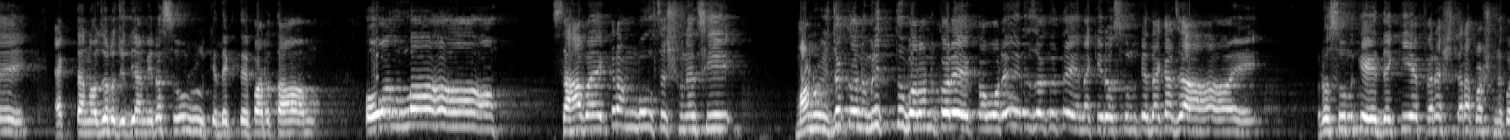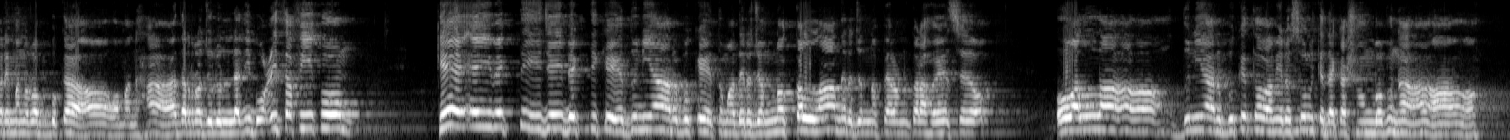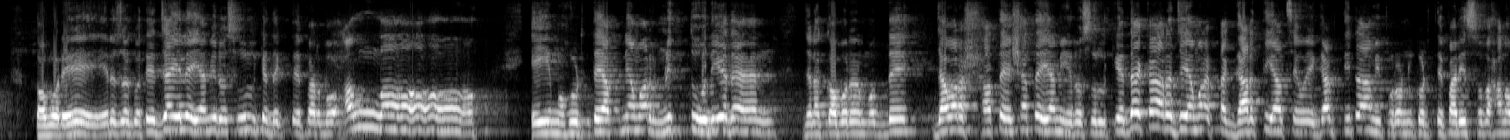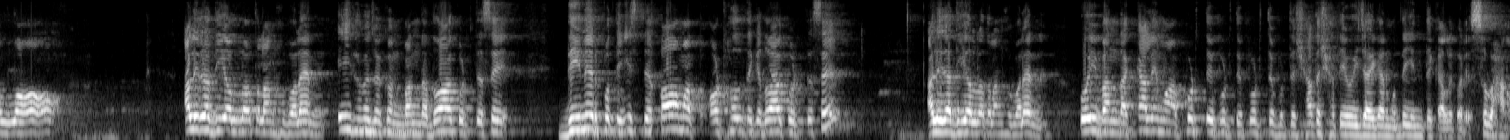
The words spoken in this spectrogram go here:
একটা নজর যদি আমি রসুলকে দেখতে পারতাম। ও আল্লাহ, সাহাবা একরাম বলছে, শুনেছি, মানুষ যখন মৃত্যুবরণ করে, কবরের জগতে নাকি রসুলকে দেখা যায়। রসুলকে দেখিয়ে ফেরেশ তারা প্রশ্ন করে, মান রব্বুকা ওমান হাদার রাজুলুল্লাযী বুইসা ফীকুম? কে এই ব্যক্তি যেই ব্যক্তিকে দুনিয়ার বুকে তোমাদের জন্য কল্যাণের জন্য প্রেরণ করা হয়েছে? ও আল্লাহ, দুনিয়ার বুকে তো আমি রসুলকে দেখা সম্ভব না। কবরে, এর জগতে যাইলেই আমি রসুলকে দেখতে পারব। আল্লাহ, এই মুহূর্তে আপনি আমার মৃত্যু দিয়ে দেন। যেন কবরের মধ্যে যাওয়ার সাথে সাথে আমি রসুলকে দেখার যে আমার একটা গার্তি আছে, ওই গার্তিটা আমি পূরণ করতে পারি। সুবাহানাল্লাহ। আলী রাদি আল্লাহ তালাহু বলেন, এইভাবে যখন বান্দা দোয়া করতেছে, দিনের প্রতি ইস্তেকামত অঠল থেকে দোয়া করতেছে, আলী রাদি আল্লাহ তালাহু বলেন ওই বান্দা কালেমা পড়তে পড়তে পড়তে পড়তে সাথে সাথে ওই জায়গার মধ্যে ইন্তেকাল করে। সুবাহ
